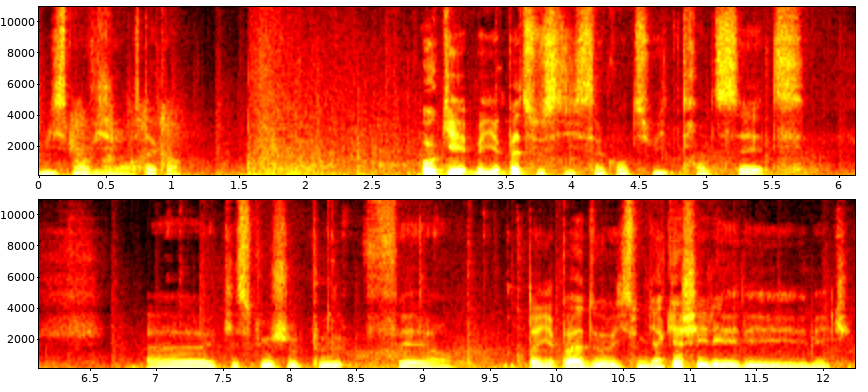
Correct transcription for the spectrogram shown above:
Lui, il se met en vigilance, d'accord. Ok, bah il n'y a pas de souci. 58, 37... Euh, Qu'est-ce que je peux faire? Putain, il a pas de... Ils sont bien cachés, les, les mecs.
